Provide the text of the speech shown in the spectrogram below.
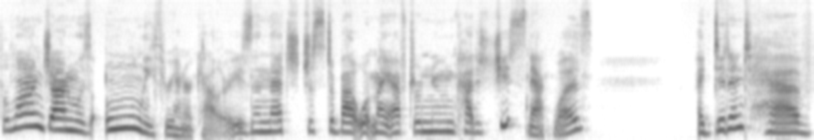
The Long John was only 300 calories, and that's just about what my afternoon cottage cheese snack was. I didn't have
